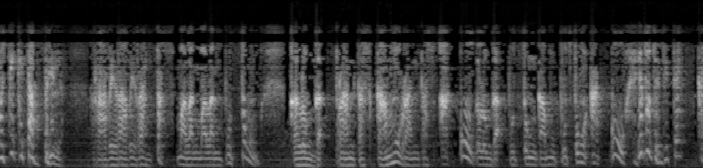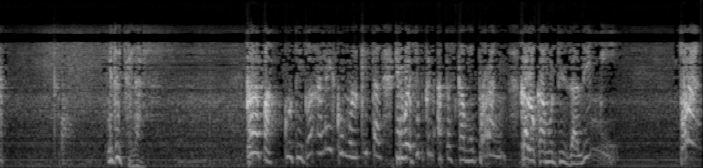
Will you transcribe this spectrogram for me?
Mesti kita bela rawe-rawe rantas malang-malang putung. Kalau enggak perantas kamu rantas aku. Kalau enggak putung kamu putung aku. Itu jadi tekad. Itu jelas Kenapa? Kutiba alaikumul kita diwajibkan atas kamu perang. Kalau kamu dizalimi, perang.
